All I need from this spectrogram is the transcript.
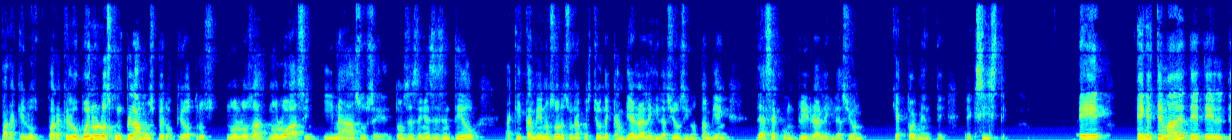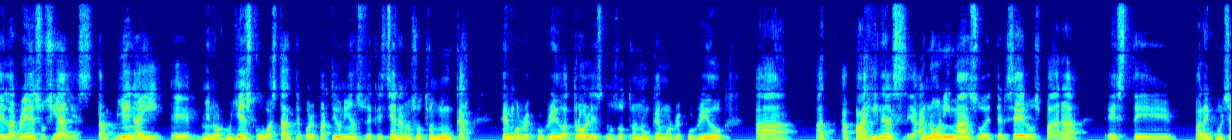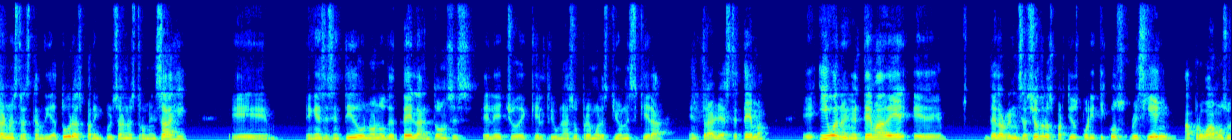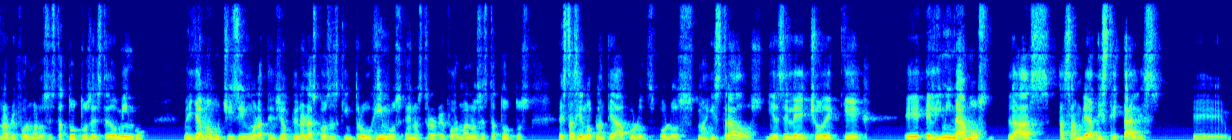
para que los, para que los buenos los cumplamos, pero que otros no, los, no lo hacen y nada sucede. Entonces, en ese sentido, aquí también no solo es una cuestión de cambiar la legislación, sino también de hacer cumplir la legislación que actualmente existe. Eh, en el tema de, las redes sociales, también ahí eh, me enorgullezco bastante por el Partido Unidad Social Cristiana. Nosotros nunca hemos recurrido a troles, nosotros nunca hemos recurrido a, a, páginas anónimas o de terceros para, este, para impulsar nuestras candidaturas, para impulsar nuestro mensaje. Eh, en ese sentido, no nos desvela entonces el hecho de que el Tribunal Supremo de Elecciones quiera entrarle a este tema. Eh, y bueno, en el tema de, eh, de la organización de los partidos políticos, recién aprobamos una reforma a los estatutos este domingo me llama muchísimo la atención que una de las cosas que introdujimos en nuestra reforma en los estatutos está siendo planteada por los, magistrados y es el hecho de que eh, eliminamos las asambleas distritales. Eh,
